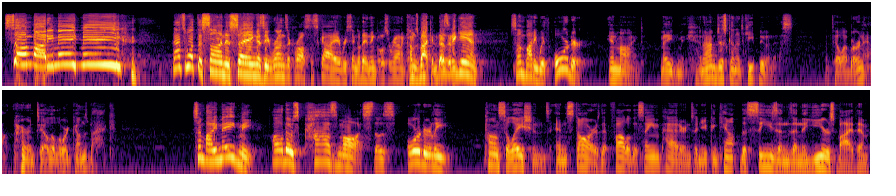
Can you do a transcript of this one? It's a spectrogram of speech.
Somebody made me! That's what the sun is saying as he runs across the sky every single day and then goes around and comes back and does it again. Somebody with order in mind made me. And I'm just going to keep doing this until I burn out or until the Lord comes back. Somebody made me. All those cosmos, those orderly constellations and stars that follow the same patterns, and you can count the seasons and the years by them.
